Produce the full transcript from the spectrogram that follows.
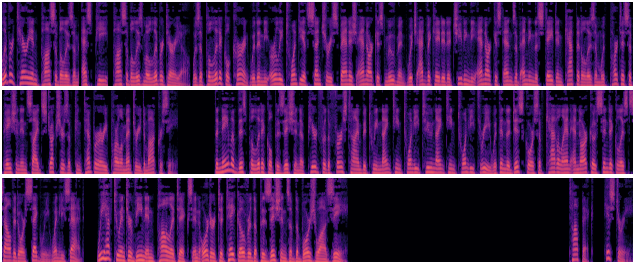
Libertarian possibilism SP, Posibilismo Libertario was a political current within the early 20th-century Spanish anarchist movement which advocated achieving the anarchist ends of ending the state and capitalism with participation inside structures of contemporary parliamentary democracy. The name of this political position appeared for the first time between 1922–1923 within the discourse of Catalan anarcho-syndicalist Salvador Segui when he said, we have to intervene in politics in order to take over the positions of the bourgeoisie. History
